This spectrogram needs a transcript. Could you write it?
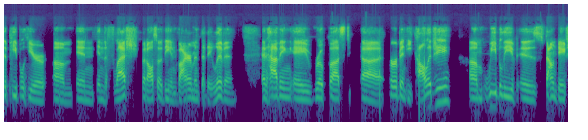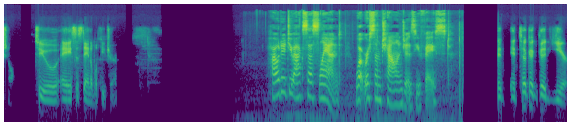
the people here um, in, in the flesh, but also the environment that they live in. And having a robust uh, urban ecology, um, we believe is foundational to a sustainable future. How did you access land? What were some challenges you faced? It, it took a good year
